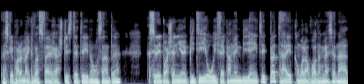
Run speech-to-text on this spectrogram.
parce que probablement qu'il va se faire racheter cet été, là, on s'entend. Si l'année prochaine, il y a un PTO, il fait quand même bien. Tu sais, peut-être qu'on va le revoir dans le national.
